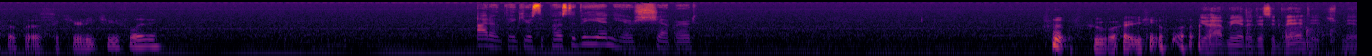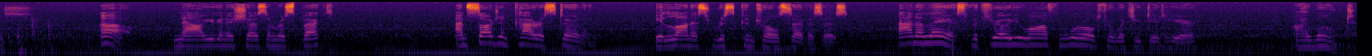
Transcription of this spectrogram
Is that the security chief lady? I don't think you're supposed to be in here, Shepard. Who are you? You have me at a disadvantage, miss. Oh, now you're gonna show some respect? I'm Sergeant Kaira Stirling, Elanus Risk Control Services. Anoleis would throw you off world for what you did here. I won't.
